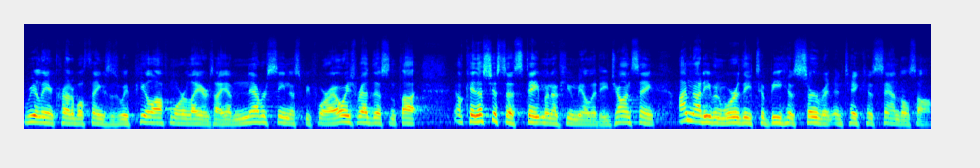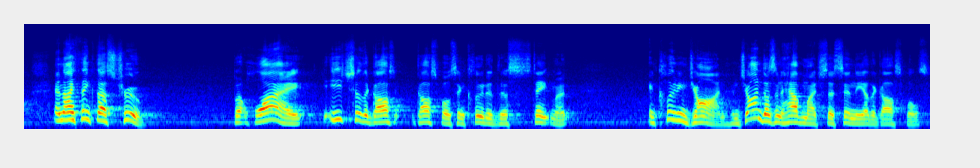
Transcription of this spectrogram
really incredible things as we peel off more layers. I have never seen this before. I always read this and thought, okay, that's just a statement of humility. John saying, I'm not even worthy to be his servant and take his sandals off. And I think that's true. But why each of the Gospels included this statement, including John. And John doesn't have much that's in the other Gospels,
